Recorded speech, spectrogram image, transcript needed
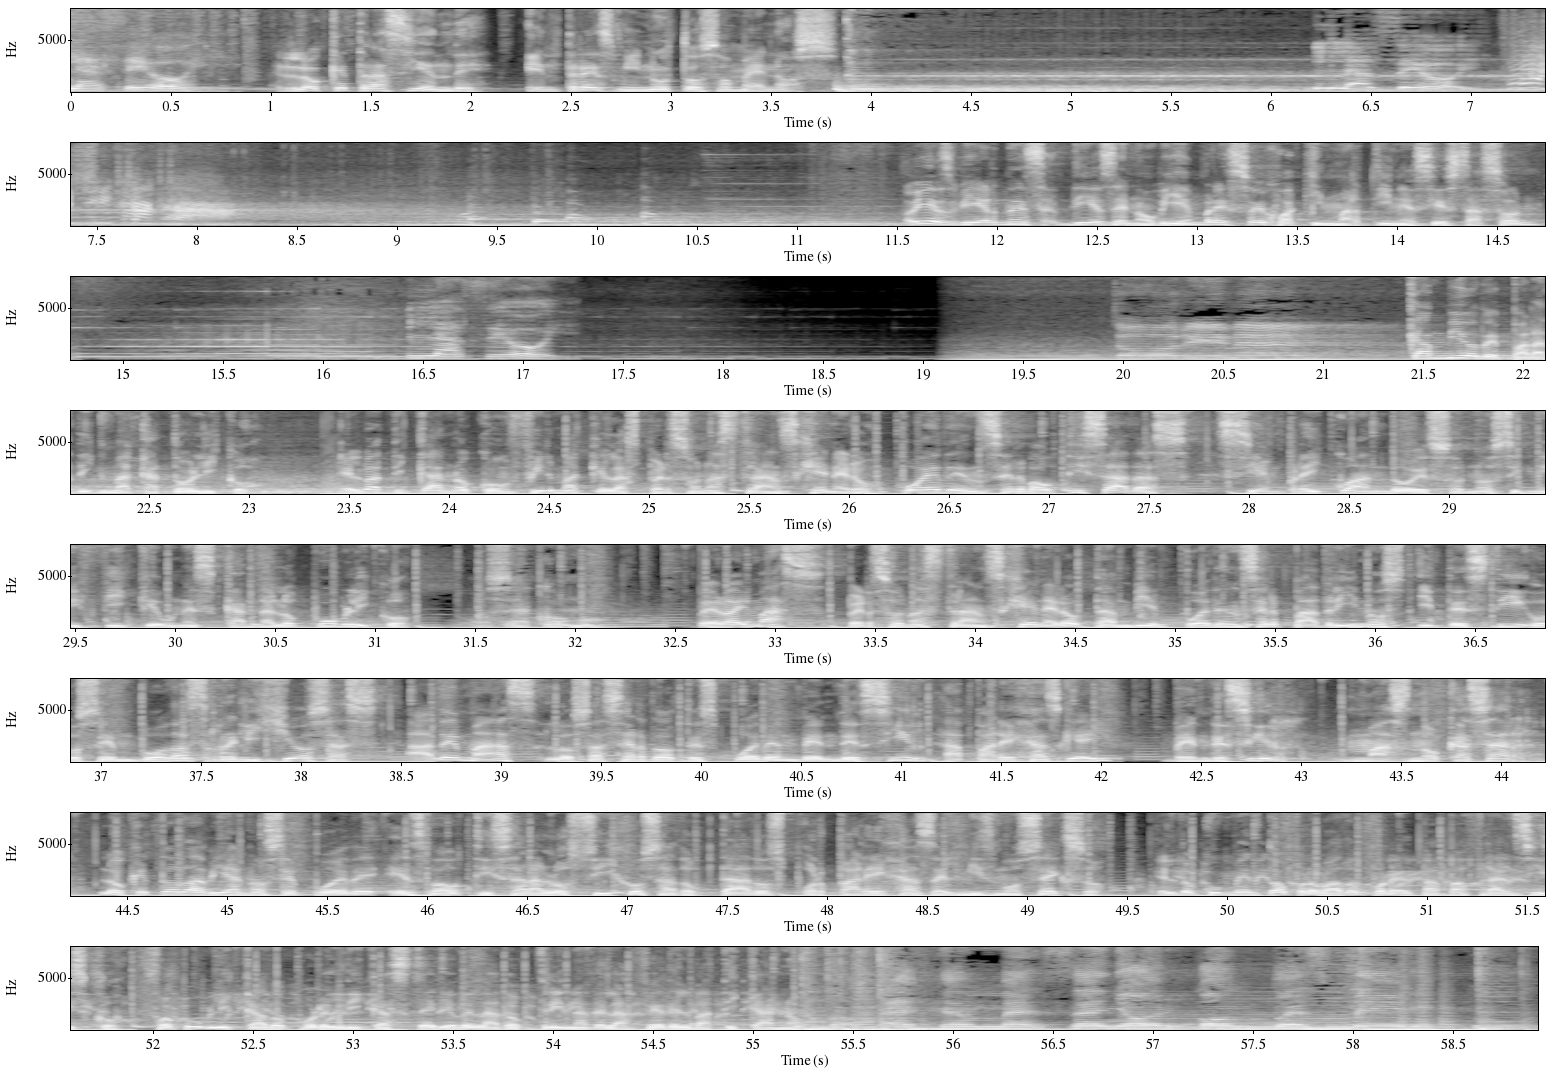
Las de hoy. Lo que trasciende en tres minutos o menos. Las de hoy. Hoy es viernes 10 de noviembre, soy Joaquín Martínez y estas son Las de hoy. Cambio de paradigma católico. El Vaticano confirma que las personas transgénero pueden ser bautizadas siempre y cuando eso no signifique un escándalo público. O sea, ¿cómo? Pero hay más. Personas transgénero también pueden ser padrinos y testigos en bodas religiosas. Además, los sacerdotes pueden bendecir a parejas gay, bendecir, mas no casar. Lo que todavía no se puede es bautizar a los hijos adoptados por parejas del mismo sexo. El documento aprobado por el Papa Francisco fue publicado por el Dicasterio de la Doctrina de la Fe del Vaticano.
